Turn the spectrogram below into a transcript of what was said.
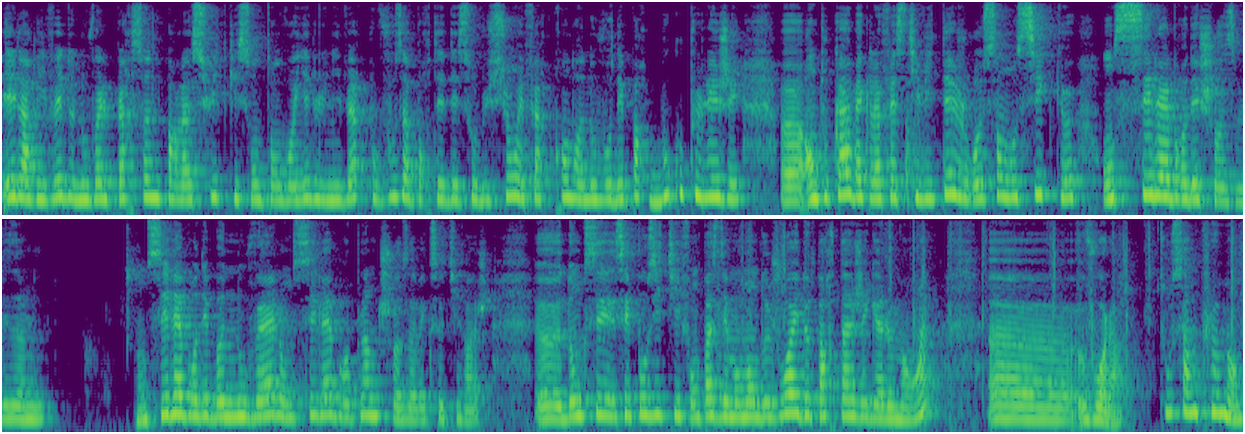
et l'arrivée de nouvelles personnes par la suite qui sont envoyées de l'univers pour vous apporter des solutions et faire prendre un nouveau départ beaucoup plus léger. en tout cas, avec la festivité, je ressens aussi que on célèbre des choses, les amis. On célèbre des bonnes nouvelles, on célèbre plein de choses avec ce tirage. Euh, donc c'est positif, on passe des moments de joie et de partage également. Hein. Euh, voilà, tout simplement.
